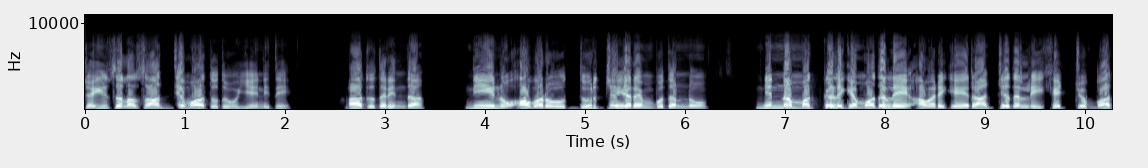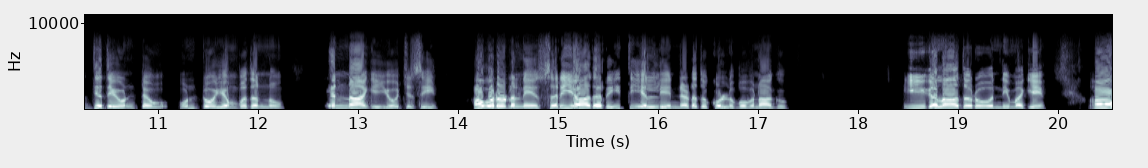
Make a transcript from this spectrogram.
ಜಯಿಸಲ ಸಾಧ್ಯವಾದುದು ಏನಿದೆ? ಆದುದರಿಂದ ನೀನು ಅವರು ದುರ್ಜಯರೆಂಬುದನ್ನು ನಿನ್ನ ಮಕ್ಕಳಿಗೆ ಮೊದಲೇ ಅವರಿಗೆ ರಾಜ್ಯದಲ್ಲಿ ಹೆಚ್ಚು ಬಾಧ್ಯತೆ ಉಂಟು ಉಂಟು ಎಂಬುದನ್ನು ಚೆನ್ನಾಗಿ ಯೋಚಿಸಿ. ಅವರೊಡನೆ ಸರಿಯಾದ ರೀತಿಯಲ್ಲಿ ನಡೆದುಕೊಳ್ಳುವವನಾಗು. ಈಗಲಾದರೂ ನಿಮಗೆ ಆ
